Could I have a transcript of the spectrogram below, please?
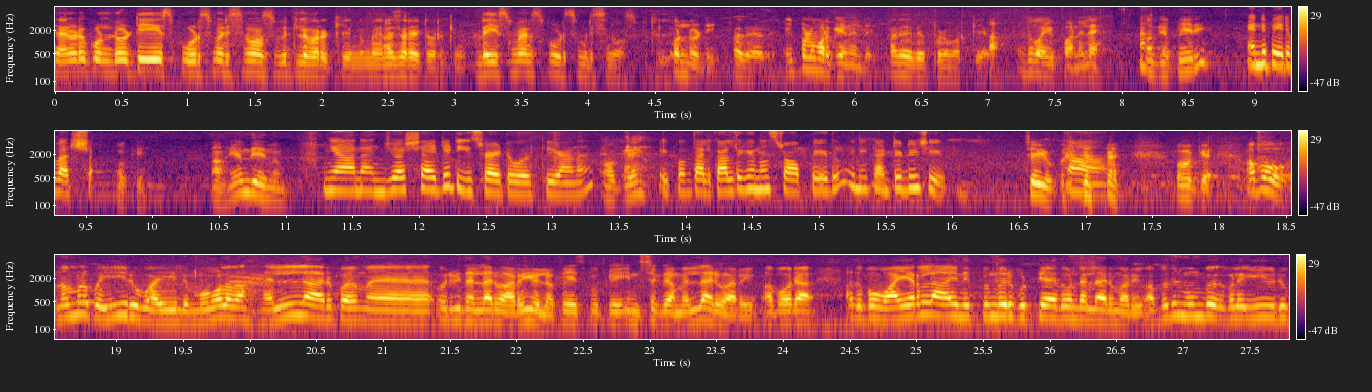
ഞാനിവിടെ കൊണ്ടോട്ടി സ്പോർട്സ് മെഡിസിൻ ഹോസ്പിറ്റലിൽ വർക്ക് ചെയ്യുന്നു. മാനേജറായിട്ട് വർക്ക് ചെയ്യുന്നു. ഡേസ്മാൻ സ്പോർട്സ് മെഡിസിൻ ഹോസ്പിറ്റലിൽ. കൊണ്ടോട്ടി. അതെ അതെ. ഇപ്പോഴും വർക്ക് ചെയ്യുന്നുണ്ട്? അതെ അതെ ഇപ്പോഴും വർക്ക് ചെയ്യുന്നു. ഇത് വൈഫാണ് അല്ലേ ഓക്കെ പേര്? എന്റെ പേര് വർഷ. ഓക്കെ. ആ എന്ത് ചെയ്യുന്നു? ഞാൻ അഞ്ചു വർഷമായിട്ട് ടീച്ചറായിട്ട് വർക്ക് ചെയ്യാണ് ഓക്കെ. ഇപ്പം തൽക്കാലത്തേക്ക് ഒന്ന് സ്റ്റോപ്പ് ചെയ്തു. ഇനി കണ്ടിന്യൂ ചെയ്യും. ചെയ്യും. ഓക്കെ. അപ്പോൾ നമ്മളിപ്പോൾ ഈ ഒരു വഴിയിൽ മോളത എല്ലാവരും ഇപ്പം ഒരുവിധം എല്ലാവരും അറിയുമല്ലോ. ഫേസ്ബുക്ക് ഇൻസ്റ്റാഗ്രാം എല്ലാവരും അറിയും. അപ്പോൾ ഒരാ അതിപ്പോൾ വൈറലായി നിൽക്കുന്ന ഒരു കുട്ടി ആയതുകൊണ്ട് എല്ലാവരും അറിയും. അപ്പോൾ ഇതിന് മുമ്പ് ഇവിടെ ഈ ഒരു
